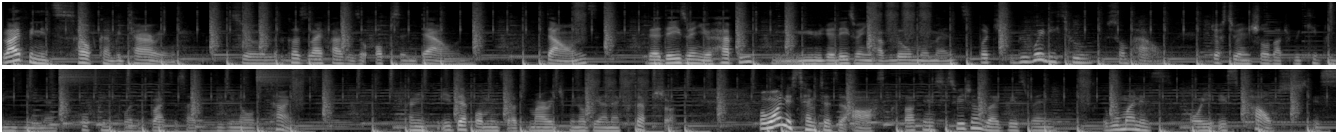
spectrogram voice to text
life in itself can be tiring. So because life has its ups and downs, downs, there are days when you're happy, you, there are days when you have low moments, but we wade it through somehow just to ensure that we keep living and hoping for the brighter side of living all the time. And it therefore means that marriage may not be an exception. But one is tempted to ask that in situations like this, when a woman is or a spouse is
